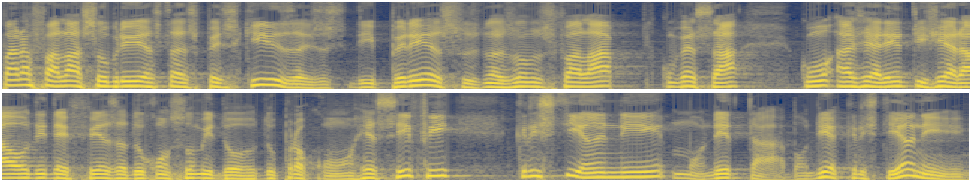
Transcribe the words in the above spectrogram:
Para falar sobre estas pesquisas de preços, nós vamos falar, conversar com a gerente geral de defesa do consumidor do Procon Recife, Cristiane Moneta. Bom dia, Cristiane.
